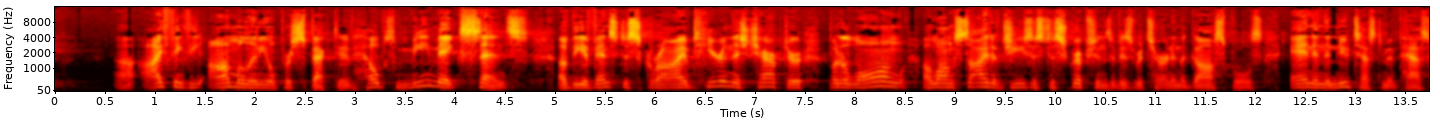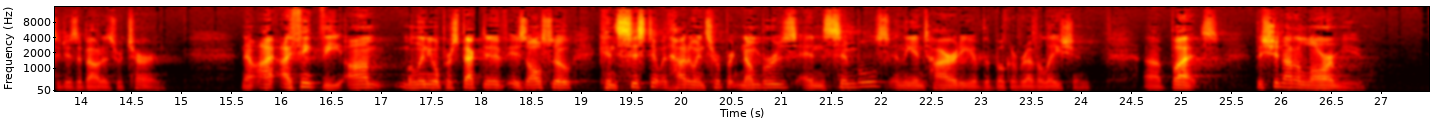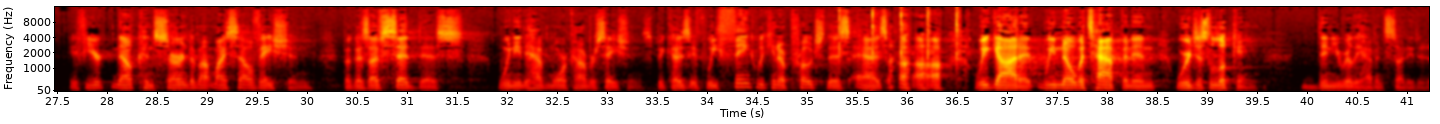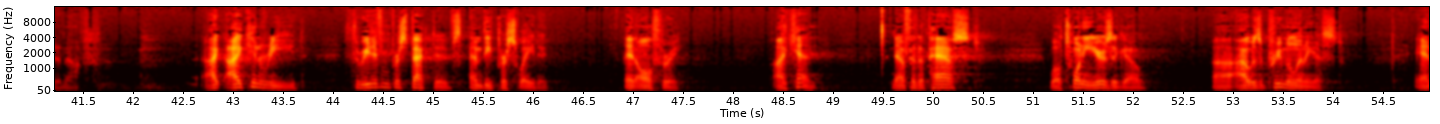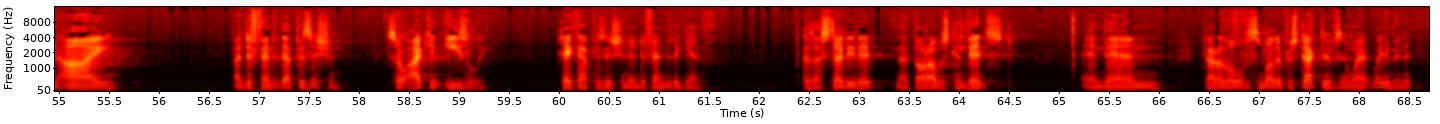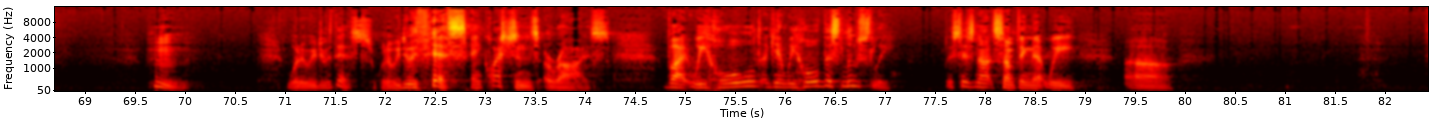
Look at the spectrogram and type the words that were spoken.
uh, I think the amillennial perspective helps me make sense of the events described here in this chapter, but along, alongside of Jesus' descriptions of his return in the Gospels and in the New Testament passages about his return. Now, I, I think the um, millennial perspective is also consistent with how to interpret numbers and symbols in the entirety of the book of Revelation. Uh, but this should not alarm you. If you're now concerned about my salvation, because I've said this, we need to have more conversations. Because if we think we can approach this as, we got it, we know what's happening, we're just looking, then you really haven't studied it enough. I, I can read three different perspectives and be persuaded in all three. I can. Now, for the past, well, 20 years ago, uh, I was a premillennialist, and I, I defended that position. So I can easily take that position and defend it again because I studied it and I thought I was convinced, and then got a hold of some other perspectives and went, wait a minute, hmm, what do we do with this? What do we do with this? And questions arise. But we hold, again, we hold this loosely. This is not something that we, uh,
